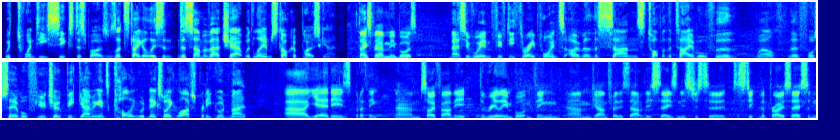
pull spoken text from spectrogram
with 26 disposals. Let's take a listen to some of our chat with Liam Stocker post game. Thanks for having me, boys. Massive win, 53 points over the Suns, top of the table for the well, the foreseeable future. Big game against Collingwood next week. Life's pretty good, mate. Uh, yeah, it is. But I think um, so far the, the really important thing um, going through the start of this season is just to, to stick to the process. And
